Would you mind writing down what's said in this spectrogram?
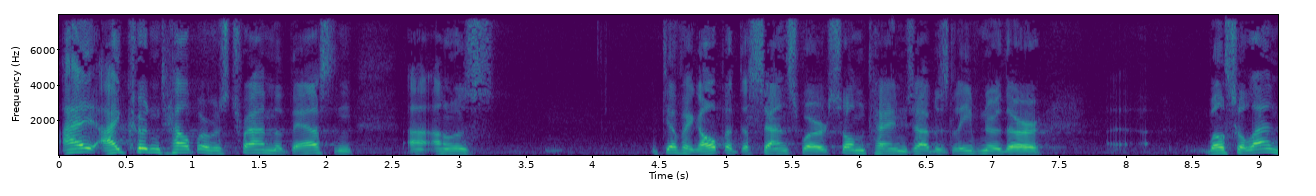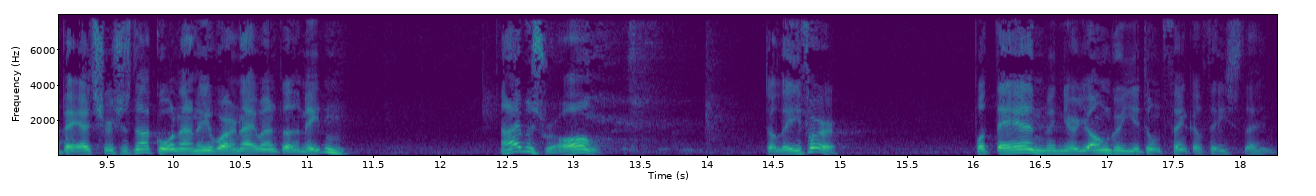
I, I couldn't help her. I was trying my best and, uh, I was giving up at the sense where sometimes I was leaving her there. Uh, well, she'll in bed. Sure, she's not going anywhere. And I went to the meeting. And I was wrong to leave her. But then, when you're younger, you don't think of these things.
